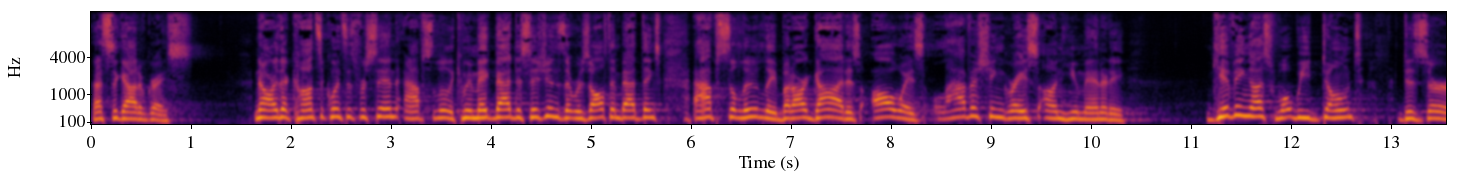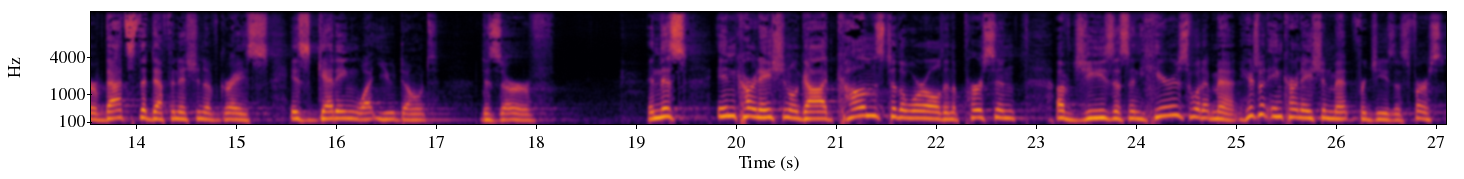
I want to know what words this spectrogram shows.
That's the God of grace. Now, are there consequences for sin? Absolutely. Can we make bad decisions that result in bad things? Absolutely. But our God is always lavishing grace on humanity giving us what we don't deserve. That's the definition of grace, is getting what you don't deserve. And this incarnational God comes to the world in the person of Jesus. And here's what it meant. Here's what incarnation meant for Jesus. First,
